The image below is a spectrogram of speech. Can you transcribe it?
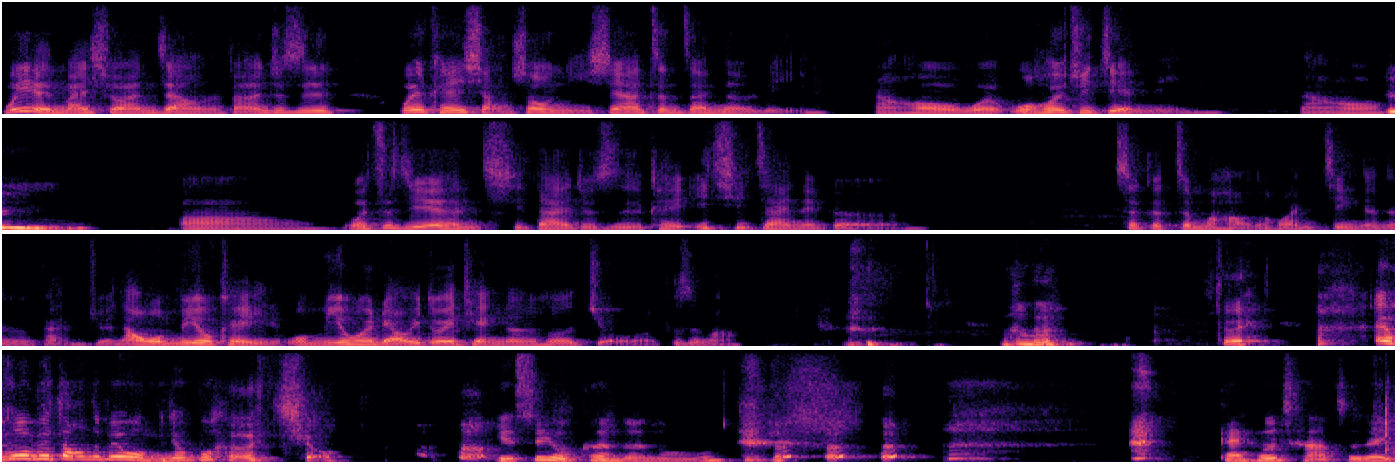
我也蛮喜欢这样的，反正就是我也可以享受你现在正在那里，然后我我会去见你。然后，嗯，啊、呃，我自己也很期待，就是可以一起在那个这个这么好的环境的那个感觉。然后我们又可以，我们又会聊一堆天跟喝酒了，不是吗？嗯，对。哎，会不会到那边我们就不喝酒？也是有可能哦。改喝茶之类的，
